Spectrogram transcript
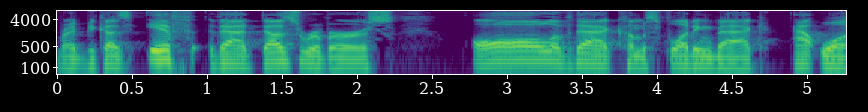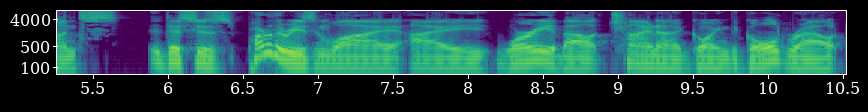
right? Because if that does reverse, all of that comes flooding back at once. This is part of the reason why I worry about China going the gold route.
